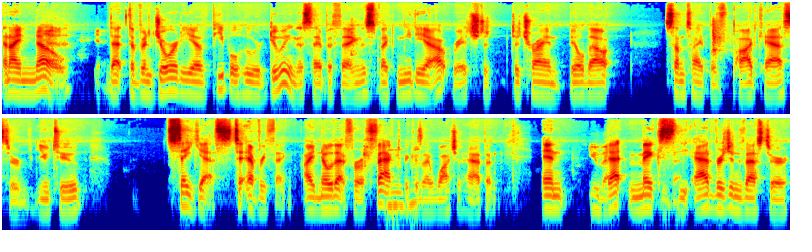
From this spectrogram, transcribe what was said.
and i know Yeah, yeah. that the majority of people who are doing this type of thing this is like media outreach to, to try and build out some type of podcast or youtube say yes to everything i know that for a fact Mhm. because i watch it happen and that makes the average investor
